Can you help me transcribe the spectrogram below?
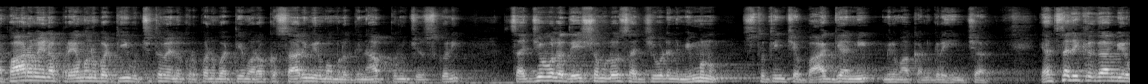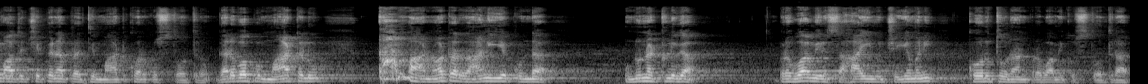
అపారమైన ప్రేమను బట్టి ఉచితమైన కృపను బట్టి మరొకసారి మీరు మమ్మల్ని జ్ఞాపకం చేసుకొని సజీవుల దేశంలో సజీవుడిని మిమ్మును స్తుతించే భాగ్యాన్ని మీరు మాకు అనుగ్రహించారు. హెచ్చరికగా మీరు మాతో చెప్పిన ప్రతి మాట కొరకు స్తోత్రం. గర్వపు మాటలు మా నోట రానియకుండా ఉండునట్లుగా ప్రభా మీరు సహాయం చేయమని కోరుతున్నాను ప్రభా మీకు స్తోత్రాలు.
